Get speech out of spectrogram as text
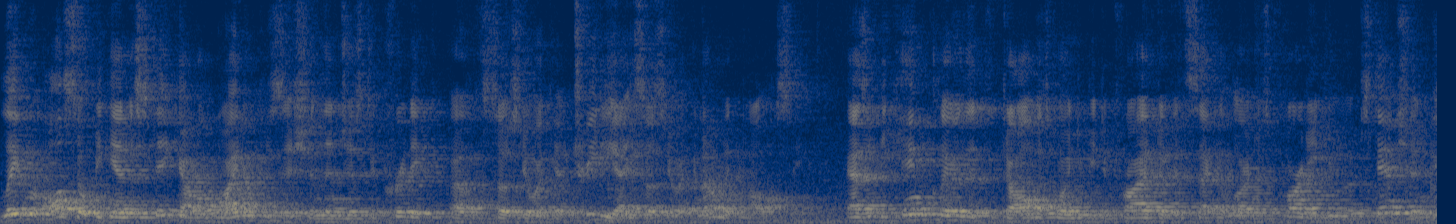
Labor also began to stake out a wider position than just a critic of socio treaty socioeconomic policy. As it became clear that the Dáil was going to be deprived of its second largest party due to abstention,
